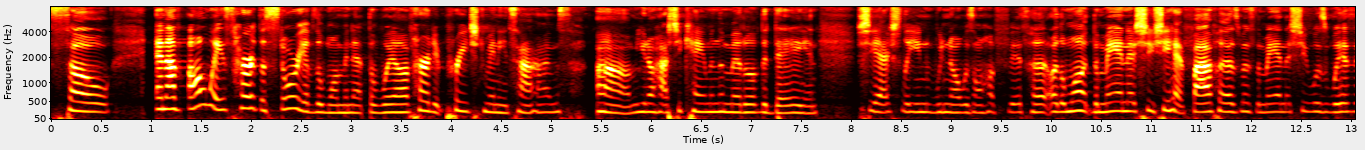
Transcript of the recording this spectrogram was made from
So, and I've always heard the story of the woman at the well. I've heard it preached many times. Um, you know how she came in the middle of the day and she actually we know was on her fifth husband or the one the man that she she had five husbands the man that she was with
